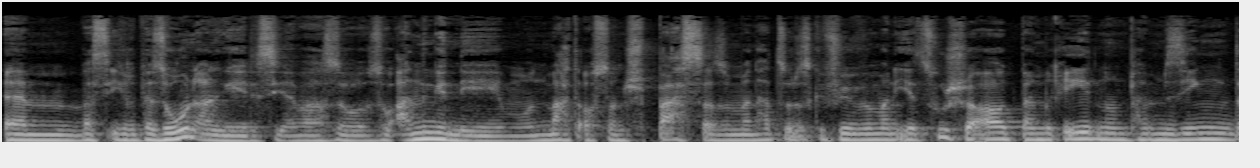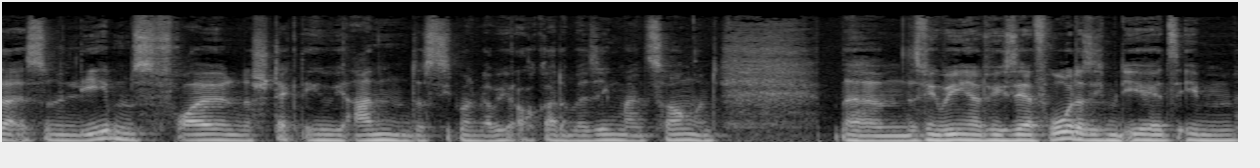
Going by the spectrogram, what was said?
ähm, was ihre Person angeht, ist sie einfach so so angenehm und macht auch so einen Spaß. Also man hat so das Gefühl, wenn man ihr zuschaut beim Reden und beim Singen, da ist so eine Lebensfreude und das steckt irgendwie an. Das sieht man, glaube ich, auch gerade bei Sing mein Song und ähm, deswegen bin ich natürlich sehr froh, dass ich mit ihr jetzt eben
